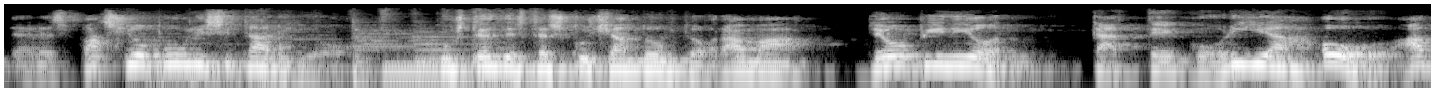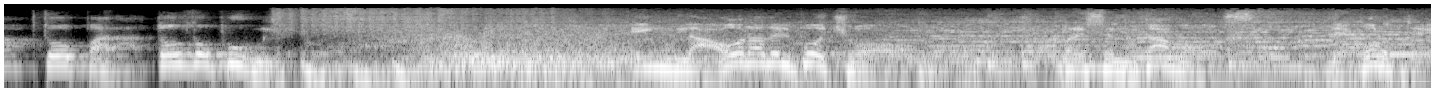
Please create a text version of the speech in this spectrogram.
del espacio publicitario. Usted está escuchando un programa de opinión, categoría O, apto para todo público. En la hora del pocho, presentamos Deportes.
